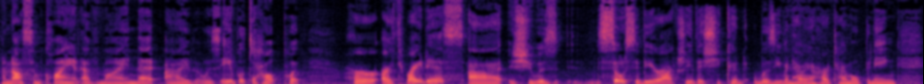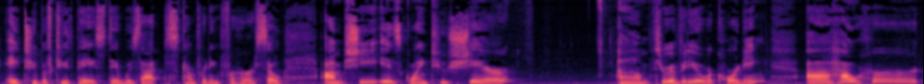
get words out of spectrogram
an awesome client of mine that I was able to help put her arthritis. Uh, she was so severe actually that she could was even having a hard time opening a tube of toothpaste. It was that discomforting for her. So um, she is going to share. Um, through a video recording, uh, how her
